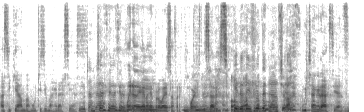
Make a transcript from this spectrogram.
Así que ambas, muchísimas gracias. Muchas gracias. Me muero de ganas de probar esos fresquitos, les aviso. Que los disfruten mucho. Muchas gracias.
